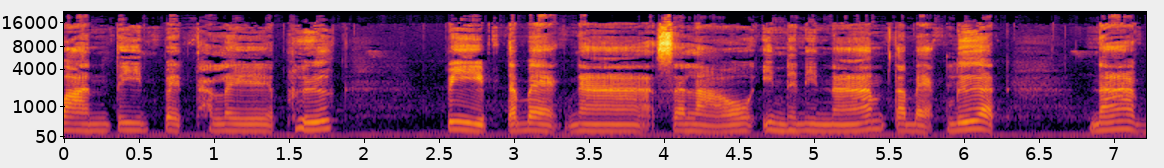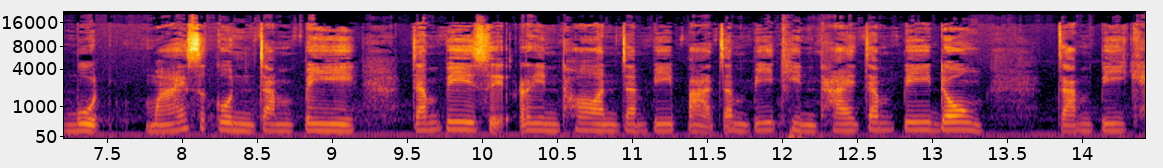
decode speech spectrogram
บัน ตีนเป็ดทะเลพลึก ปีบ ตะแบกนา สลาว อินทนินน้ำ ตะแบกเลือด นาคบุตรไม้สกุลจำปี จำปีสิรินทรจำปีป่าจำปีถิ่นไทยจำปีดง จำปีแข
